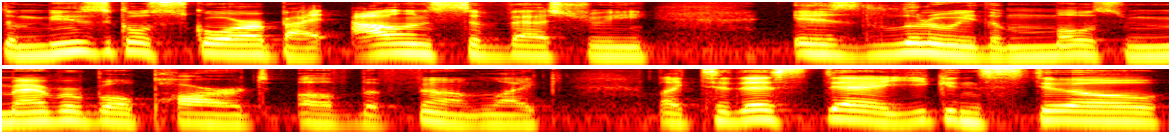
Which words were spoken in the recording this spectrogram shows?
the musical score by Alan Silvestri is literally the most memorable part of the film. Like like to this day, you can still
